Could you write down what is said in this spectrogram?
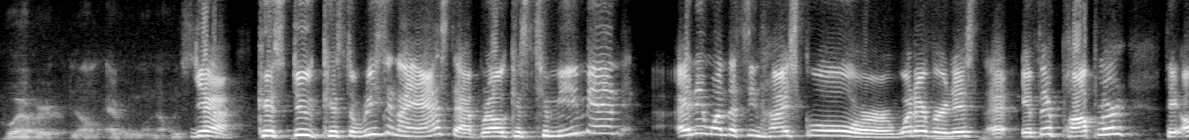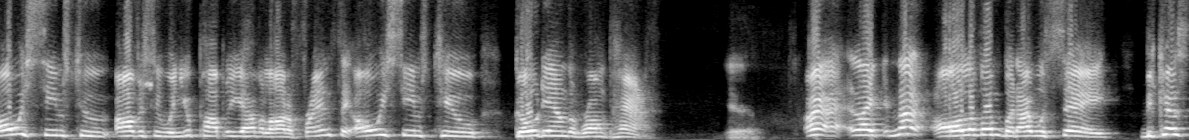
whoever, you know, everyone. I was Yeah, cause dude, cause the reason I asked that, bro, cause to me, man, anyone that's in high school or whatever it is, uh, if they're popular, they always seems to obviously when you're popular, you have a lot of friends. They always seems to go down the wrong path. Yeah. I like not all of them, but I would say because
